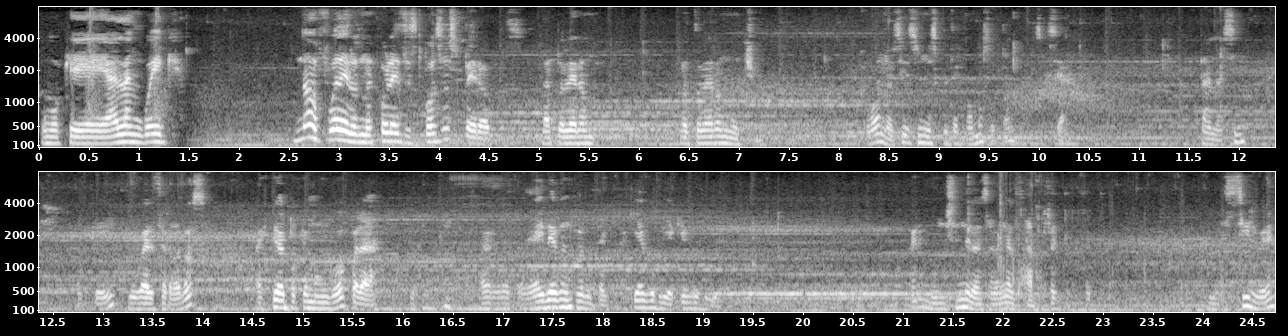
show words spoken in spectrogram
Como que Alan Wake no fue de los mejores esposos, pero pues la tolero, la tolero mucho. Bueno, sí, es un escritor famoso, es que sea tan así. Ok, lugares cerrados. Activa el Pokémon Go para... Ahí veo un. Aquí algo brilla, aquí algo brilla. Munición de lanzabengalas. Ah, perfecto, perfecto. Me sirve.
